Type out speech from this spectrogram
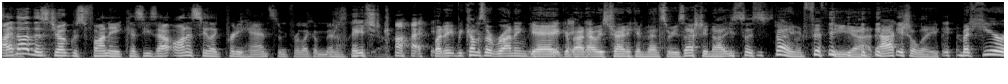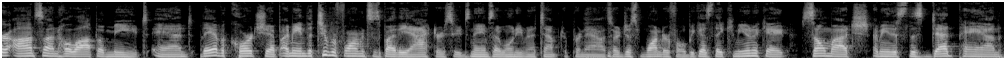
I thought this joke was funny because he's uh, honestly like pretty handsome for like a middle-aged guy. But it becomes a running gag about how he's trying to convince her. He's actually not. He's, he's not even fifty yet, actually. But here, Ansa and Holappa meet, and they have a courtship. I mean, the two performances by the actors, whose names I won't even attempt to pronounce, are just wonderful because they communicate so much. I mean, it's this deadpan,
